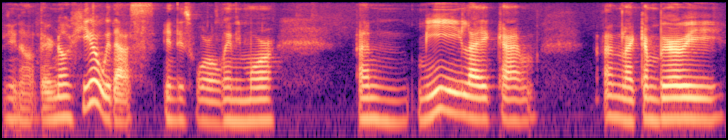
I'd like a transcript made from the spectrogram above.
you know they're not here with us in this world anymore. And me, like I'm, I'm like I'm very,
